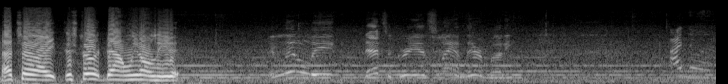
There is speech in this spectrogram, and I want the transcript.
That's all right. Just throw it down. We don't need it. In Little League, that's a grand slam there, buddy. I know it's.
